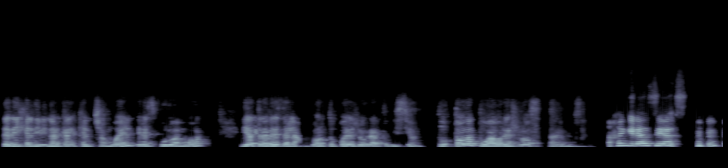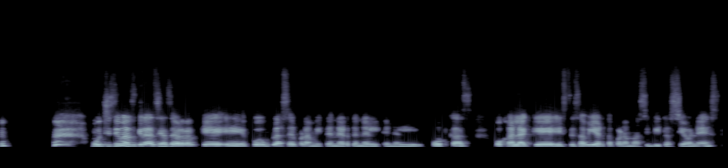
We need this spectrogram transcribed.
Te rige el divino arcángel Chamuel, eres puro amor y a través del amor tú puedes lograr tu misión. Tú, toda tu aura es rosa, hermosa. Ay, gracias. Muchísimas gracias, de verdad que eh, fue un placer para mí tenerte en el, en el podcast. Ojalá que estés abierta para más invitaciones.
